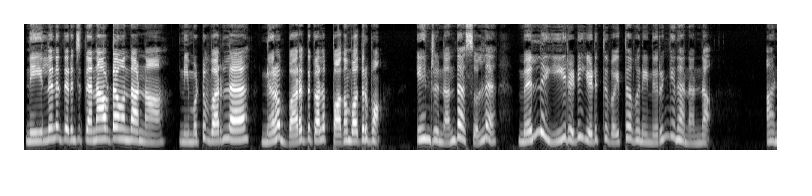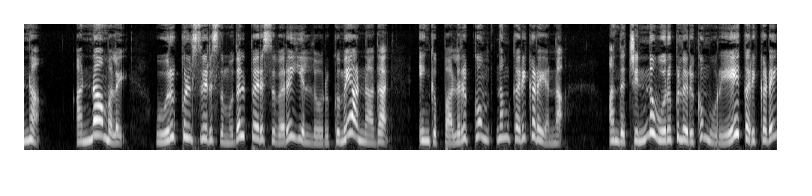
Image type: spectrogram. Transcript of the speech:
நீ இல்லன்னு தெரிஞ்சு தெனாவட்டா வந்தான்னா? நீ மட்டும் வரல. நேரம் பரத்துக்கால பதம் பார்த்துருப்பான் என்று நந்தா சொல்ல மெல்ல ஈரடி எடுத்து வைத்து அவனை நெருங்கினான் அண்ணா அண்ணா அண்ணாமலை ஊருக்குள் சிறுசு முதல் பெருசு வரை எல்லோருக்குமே அண்ணாதான். இங்கு பலருக்கும் நம் கறிக்கடை அண்ணா. அந்த சின்ன ஊருக்குள் இருக்கும் ஒரே கறிக்கடை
